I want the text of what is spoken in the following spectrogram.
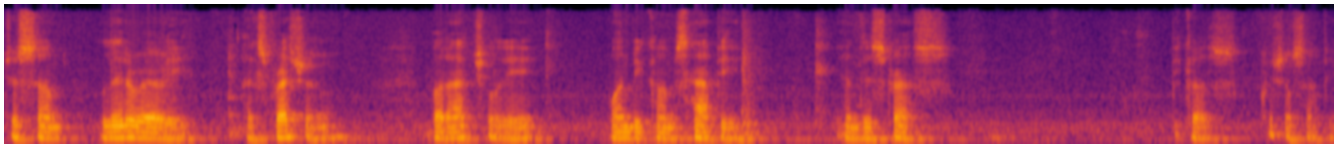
just some literary expression, but actually one becomes happy in distress because Krishna's happy.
